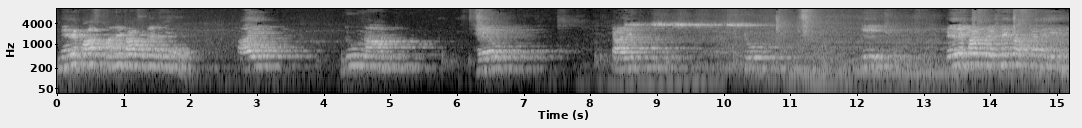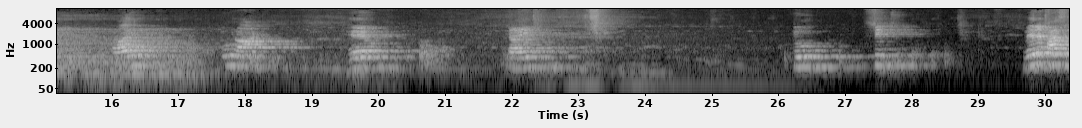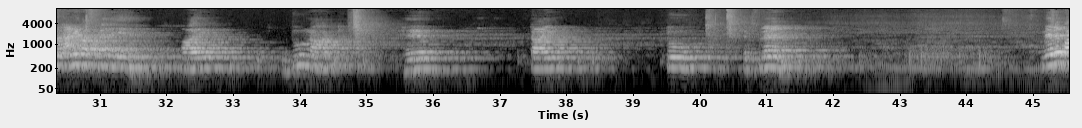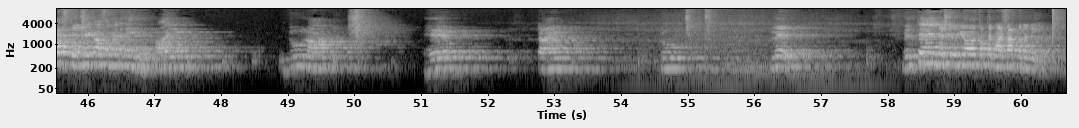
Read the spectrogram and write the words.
मेरे पास खाने का समय नहीं है। I do not have time to eat मेरे पास बैठने का समय नहीं है। I do not have time to sit. मेरे पास समझाने का समय नहीं है। I do not have time to explain मेरे पास खेलने का समय नहीं है। I do not have time to play मिलते हैं नेक्स्ट वीडियो तब तक हमारे साथ बने रहिए।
